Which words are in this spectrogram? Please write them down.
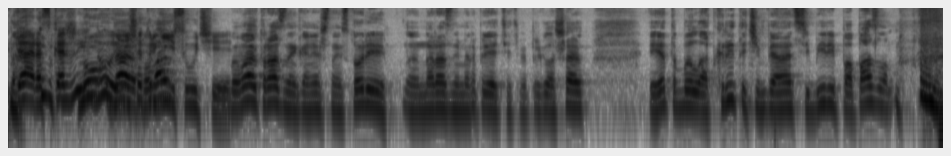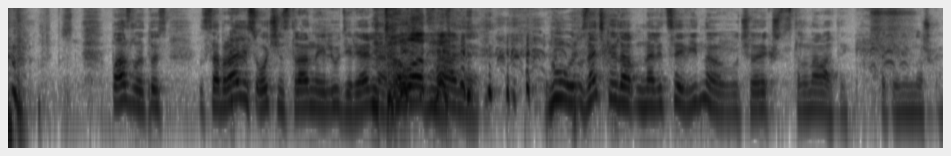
Да, расскажи. Ну, да, еще другие случаи. Бывают разные, конечно, истории. Э, На разные мероприятия тебя приглашают. И это был открытый чемпионат Сибири по пазлам. Пазлы, то есть собрались очень странные люди, реально. Да ладно. Ну, знаете, когда на лице видно у человека, что странноватый, такой немножко.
